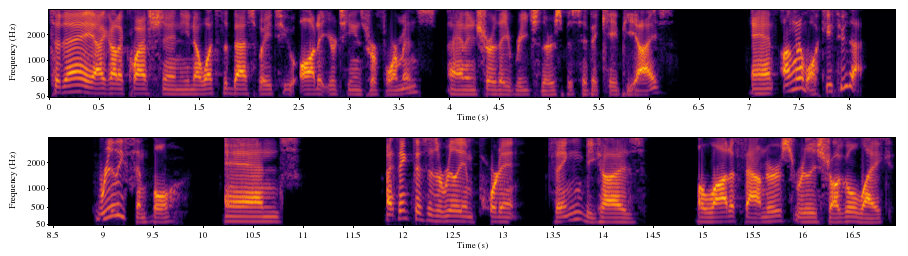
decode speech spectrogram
Today, I got a question. You know, what's the best way to audit your team's performance and ensure they reach their specific KPIs? And I'm going to walk you through that. Really simple. And I think this is a really important thing because a lot of founders really struggle like,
